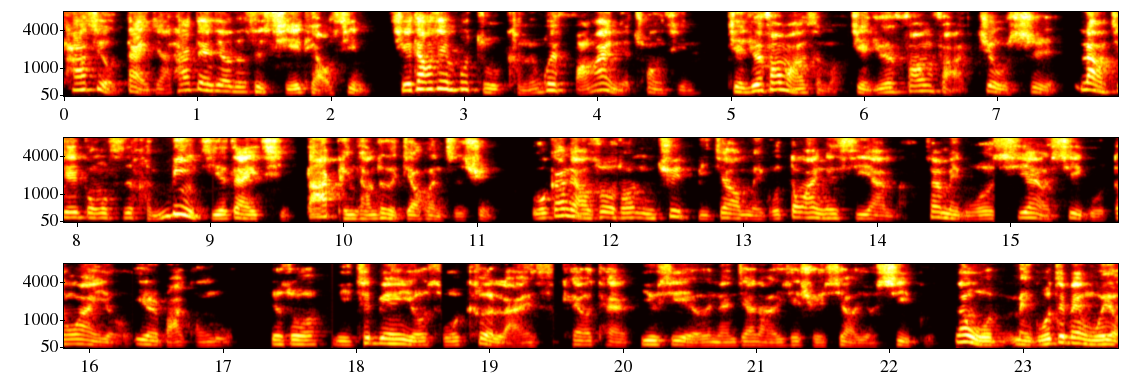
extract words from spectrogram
它是有代价，它代价就是协调性，协调性不足可能会妨碍你的创新。解决方法是什么？解决方法就是让这些公司很密集的在一起，大家平常就可以交换资讯。我刚讲说说，你去比较美国东岸跟西岸嘛，在美国西岸有戏谷，东岸有一二八公路。就说你这边有伯克莱、Caltech、UCL、南加大一些学校有戏骨，那我美国这边我有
